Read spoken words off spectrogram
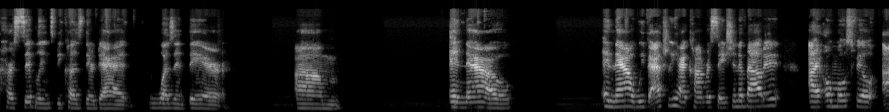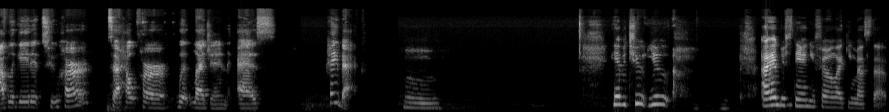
her siblings because their dad wasn't there. Um, and now, and now we've actually had conversation about it. I almost feel obligated to her to help her with legend as payback. Hmm. Yeah, but you you I understand you feeling like you messed up.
